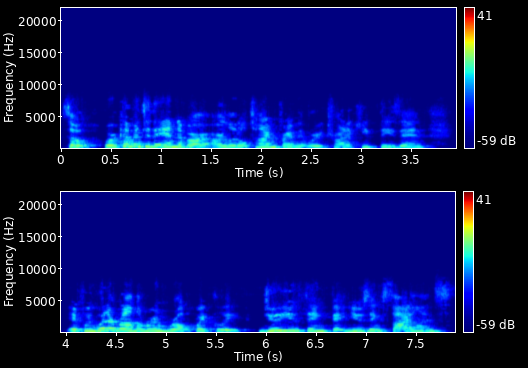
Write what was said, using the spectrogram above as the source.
So we're coming to the end of our, our little time frame that we're trying to keep these in. If we went around the room real quickly, do you think that using silence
